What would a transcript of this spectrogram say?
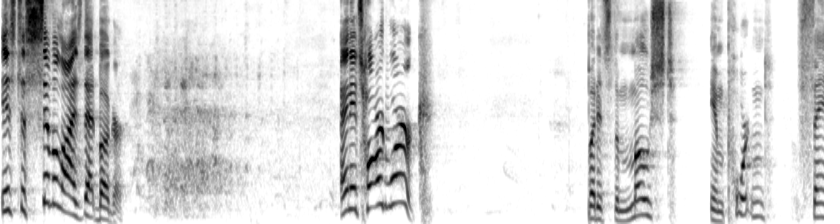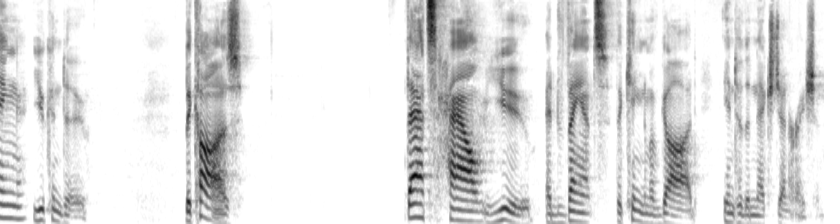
is to civilize that bugger. and it's hard work. But it's the most important thing you can do because that's how you advance the kingdom of God into the next generation.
